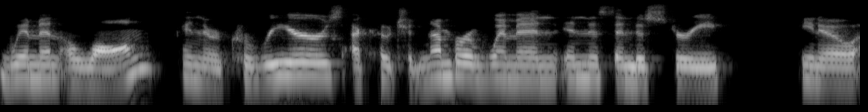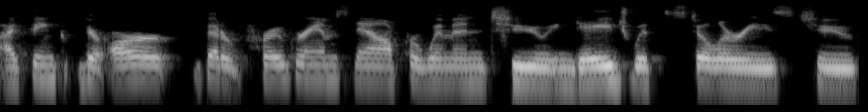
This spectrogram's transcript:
women along in their careers. I coach a number of women in this industry. You know, I think there are better programs now for women to engage with distilleries to,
